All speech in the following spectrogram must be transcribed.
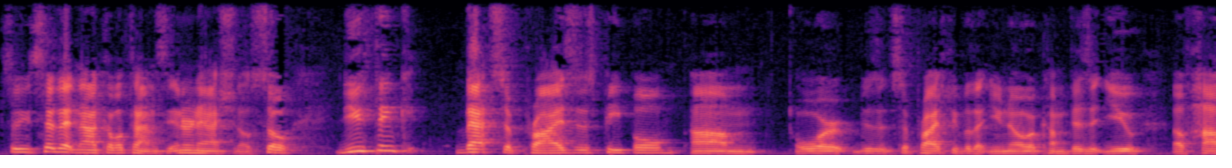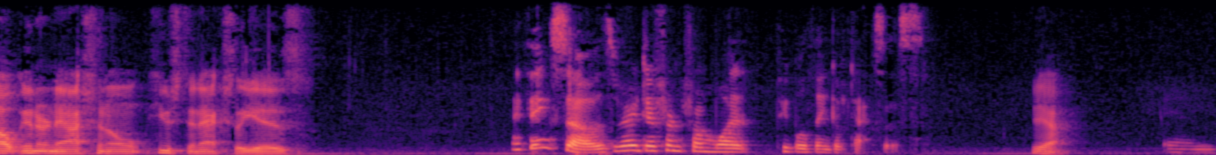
So you said that now a couple times, international. So do you think that surprises people, um, or does it surprise people that you know or come visit you of how international Houston actually is? I think so. It's very different from what people think of Texas. Yeah. And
